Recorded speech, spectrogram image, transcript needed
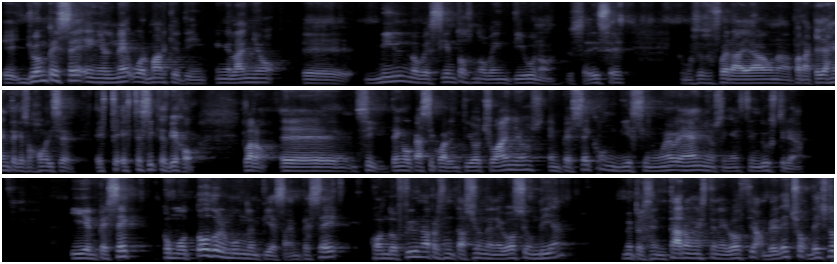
Eh, yo empecé en el network marketing en el año 1991. Eh, Se dice como si eso fuera ya una, para aquella gente que son jóvenes, dice, este, este sí que es viejo. Claro, sí, tengo casi 48 años, empecé con 19 años en esta industria y empecé como todo el mundo empieza. Empecé cuando fui a una presentación de negocio un día, me presentaron este negocio. De hecho, de hecho,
